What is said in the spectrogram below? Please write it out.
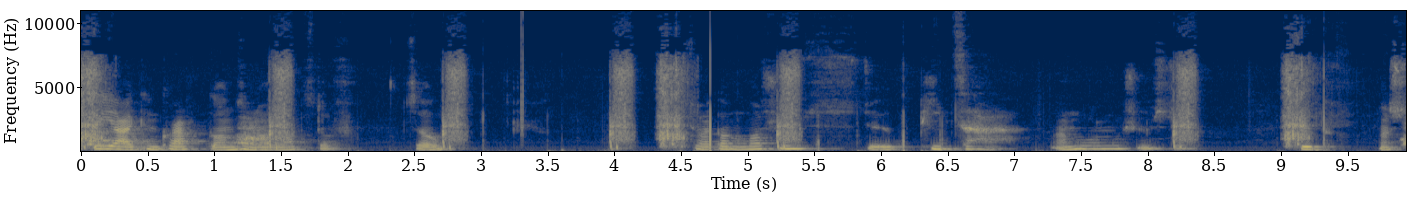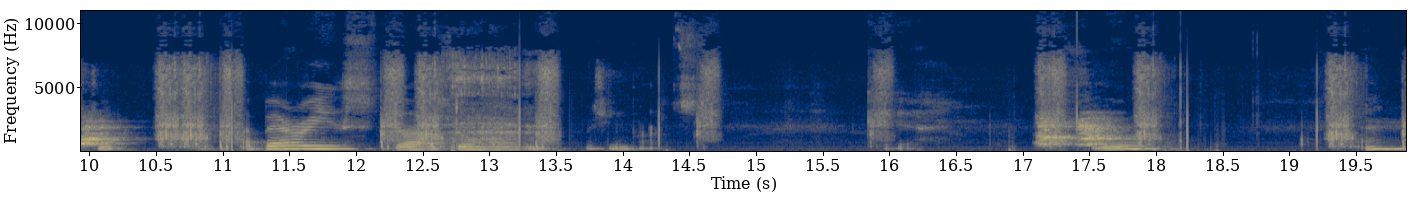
So yeah, I can craft guns and all that stuff. So, so I got mushroom stew, pizza, and more mushroom stew soup, not stew. A berries, the stone machine parts. Fuel. And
